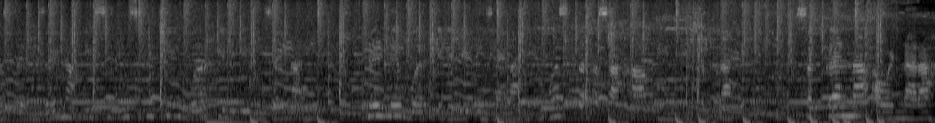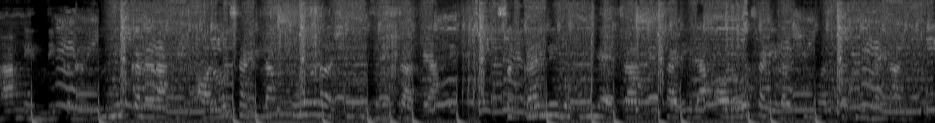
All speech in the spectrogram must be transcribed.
मस्त डिझाईन आहे. सिरोस्कीची वर केलेली डिझाईन आहे. थ्रेडने वर केलेली डिझाईन आहे. मस्त असा हा सगळ्यांना आवडणारा हा मेहंदी कलर. युनिक कलर आहे. ऑल ओव्हर साडीला पूर्ण अशी डिझाईन जाते आहे. सगळ्यांनी बघून घ्यायचा आहे. साडीला ऑल ओव्हर साडीला अशी मस्त डिझाईन आहे.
